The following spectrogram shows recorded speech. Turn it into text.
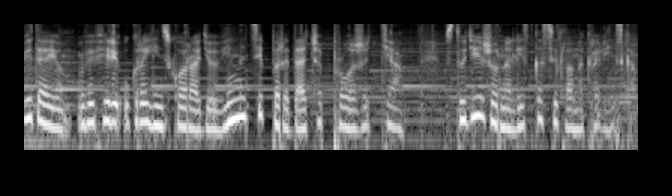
Вітаю в ефірі Українського радіо Вінниці. Передача про життя в студії журналістка Світлана Кравінська.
